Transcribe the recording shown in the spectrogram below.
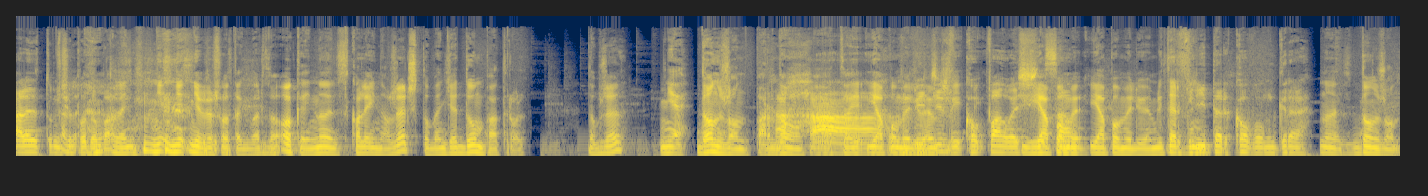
ale to mi się ale, podoba. Ale nie, nie, nie wyszło tak bardzo. Okej, okay, no więc kolejna rzecz to będzie Doom Patrol. Dobrze? Nie, Donjon, pardon. Aha, to ja pomyliłem. Widzisz, kopałeś się ja, pomy ja pomyliłem literki. Literkową grę. No jest Donjon.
